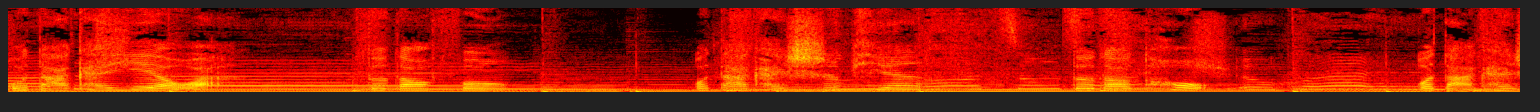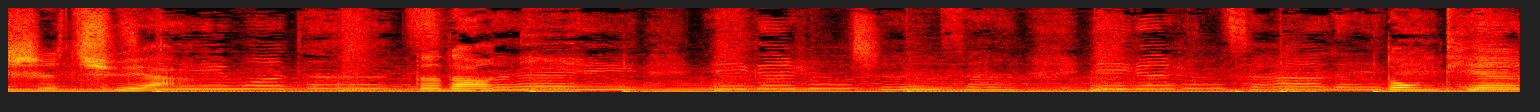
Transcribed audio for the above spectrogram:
我打开夜晚，得到风；我打开诗篇，得到痛；我打开失去啊，得到你。冬天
